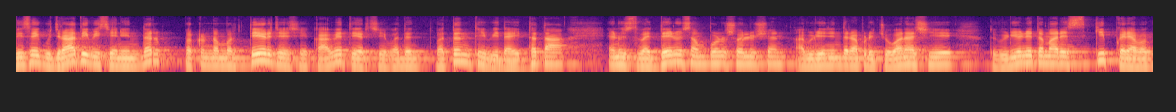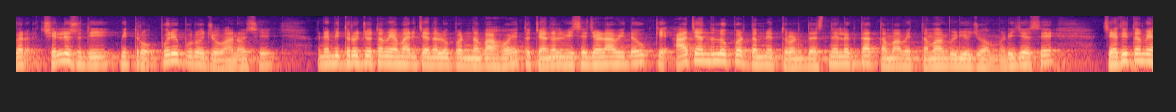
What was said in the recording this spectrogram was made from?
વિષય ગુજરાતી વિષયની અંદર, પ્રકરણ નંબર તેર જે છે, કાવ્ય તેર છે, વદન, વતનથી વિદાય થતાં, એનું સ્વાધ્યાયનું સંપૂર્ણ સોલ્યુશન આ વિડીયોની અંદર આપણે જોવાના છીએ. તો વિડીયોને તમારે સ્કીપ કર્યા વગર છેલ્લે સુધી મિત્રો પૂરેપૂરો જોવાનો છે. અને મિત્રો, જો તમે અમારી ચેનલ ઉપર નવા હોય તો ચેનલ વિશે જણાવી દઉં કે આ ચેનલ ઉપર તમને ધોરણ દસને લગતા તમામે તમામ વીડિયો જોવા મળી જશે. જેથી તમે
